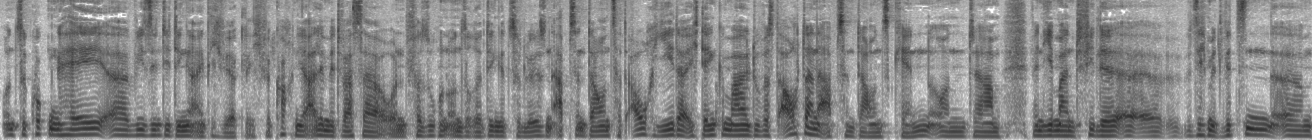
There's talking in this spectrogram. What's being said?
und zu gucken, hey, äh, wie sind die Dinge eigentlich wirklich? Wir kochen ja alle mit Wasser und versuchen unsere Dinge zu lösen. Ups und Downs hat auch jeder. Ich denke mal, du wirst auch deine Ups und Downs kennen. Und ähm, wenn jemand viele äh, sich mit Witzen ähm,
